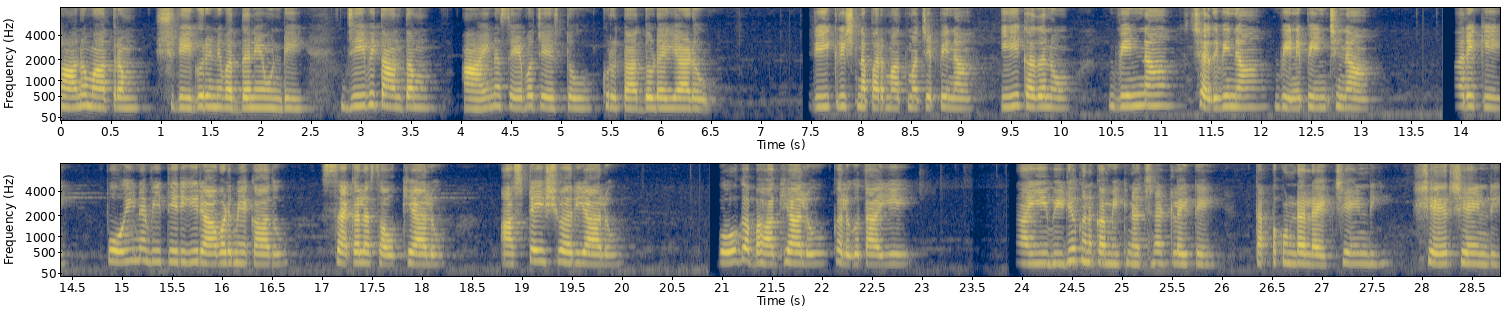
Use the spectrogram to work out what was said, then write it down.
తాను మాత్రం శ్రీగురిని వద్దనే ఉండి జీవితాంతం ఆయన సేవ చేస్తూ కృతార్థుడయ్యాడు. శ్రీకృష్ణ పరమాత్మ చెప్పిన ఈ కథను విన్నా చదివినా వినిపించినా వారికి పోయినవి తిరిగి రావడమే కాదు సకల సౌఖ్యాలు అష్టైశ్వర్యాలు భోగభాగ్యాలు కలుగుతాయి. నా ఈ వీడియో కనుక మీకు నచ్చినట్లయితే తప్పకుండా లైక్ చేయండి షేర్ చేయండి.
